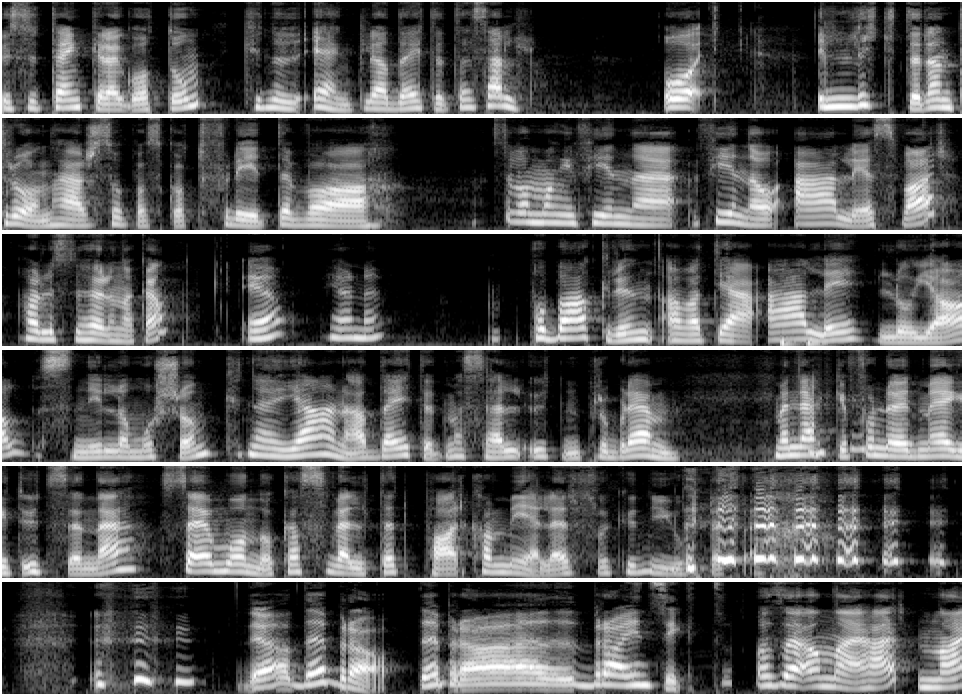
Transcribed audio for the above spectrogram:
Hvis du tenker deg godt om, kunne du egentlig ha datet deg selv. Og jeg likte den tråden her såpass godt, fordi det var, det var mange fine, fine og ærlige svar. Har du lyst til å høre noen? Ja, gjerne. På bakgrunn av at jeg er ærlig, lojal, snill og morsom, kunne jeg gjerne ha datet meg selv uten problem. Men jeg er ikke fornøyd med eget utseende, så jeg må nok ha svelget et par kameler for å kunne gjort dette. Ja, det er bra. Det er bra, bra innsikt. Og så er Anna her. Nei,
